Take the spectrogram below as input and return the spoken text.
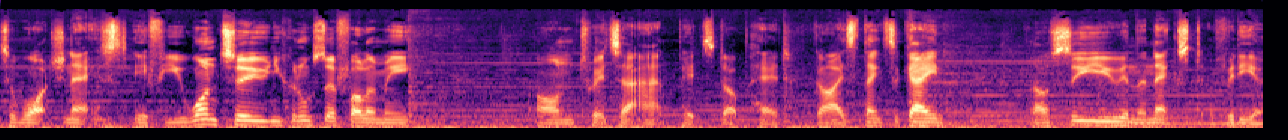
to watch next if you want to. You can also follow me on Twitter at pitstophead. Guys, thanks again, and I'll see you in the next video.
